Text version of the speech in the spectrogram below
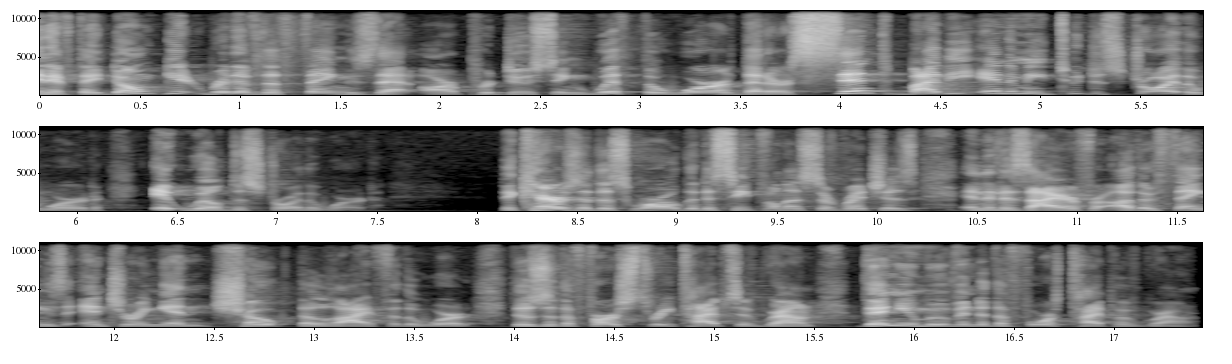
and if they don't get rid of the things that are producing with the word, that are sent by the enemy to destroy the word, it will destroy the word. The cares of this world, the deceitfulness of riches, and the desire for other things entering in choke the life of the word. Those are the first three types of ground. Then you move into the fourth type of ground.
